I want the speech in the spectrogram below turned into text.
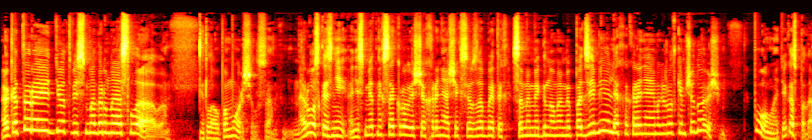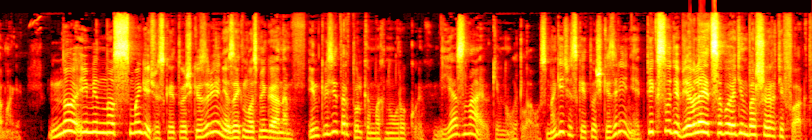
о которой идет весьма дурная слава». Итлау поморщился. Росказни о несметных сокровищах, хранящихся в забытых самыми гномами подземельях, охраняемых жутким чудовищем. Полноте, господа маги. Но именно с магической точки зрения, заикнулась Мегана, инквизитор только махнул рукой. «Я знаю», — кивнул Итлау, — «с магической точки зрения пик судеб является собой один большой артефакт.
